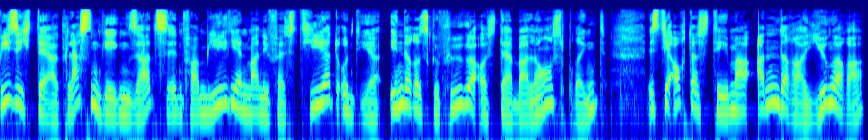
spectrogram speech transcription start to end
Wie sich der Klassengegensatz in Familien manifestiert und ihr inneres Gefüge aus der Balance bringt, ist ja auch das Thema anderer, jüngerer,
